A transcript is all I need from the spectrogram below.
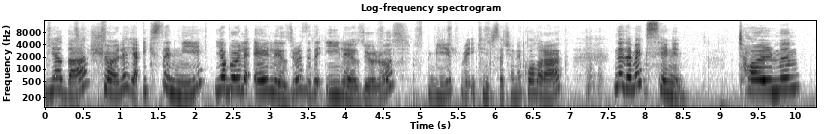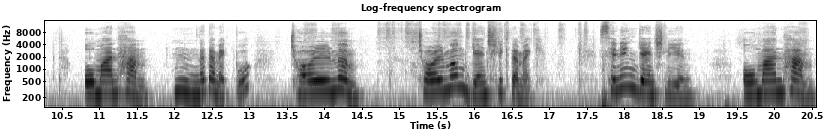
ya da şöyle ya ikisi de ni ya böyle e ile yazıyoruz ya da i ile yazıyoruz. Bir ve ikinci seçenek olarak. Ne demek senin? Çölmüm omanhem. Hmm, ne demek bu? Çölmüm. Çölmüm gençlik demek. Senin gençliğin. Oman hem.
